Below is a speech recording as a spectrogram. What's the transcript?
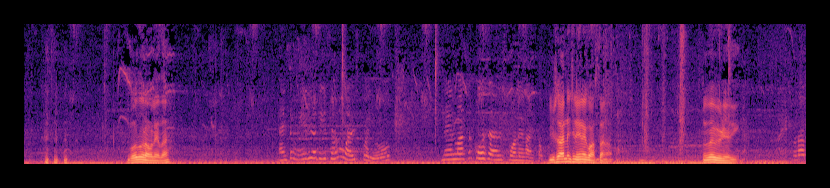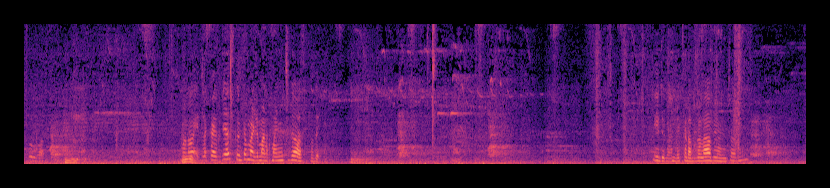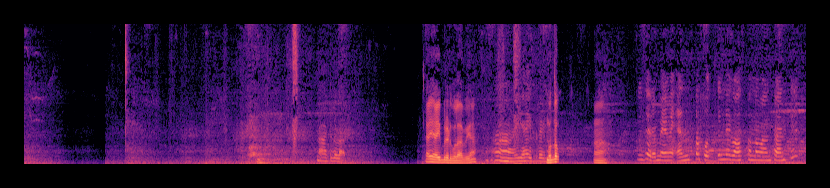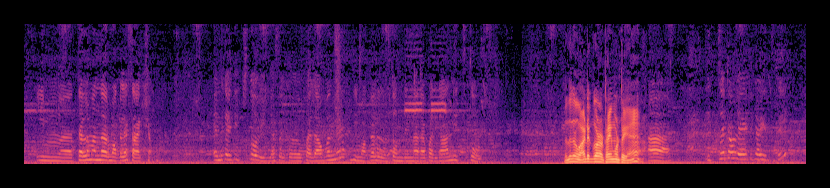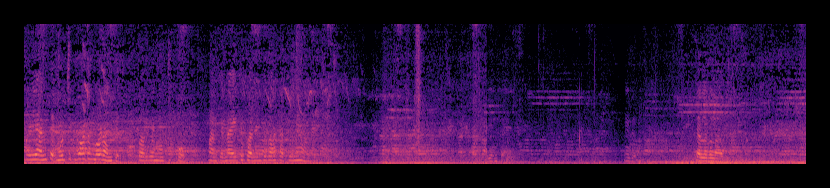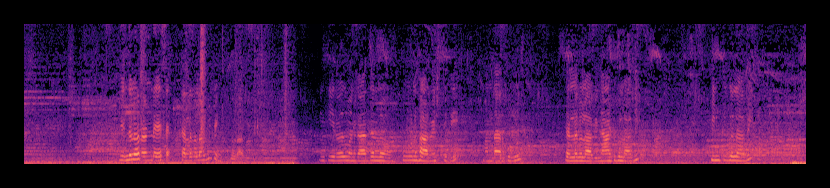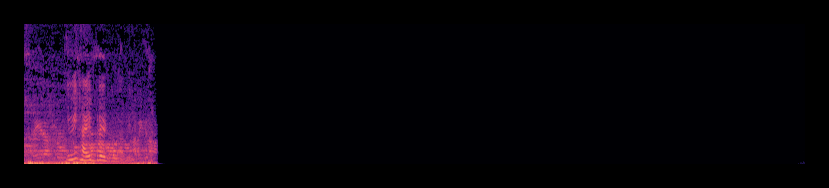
గోధుమ రవ్వలేదా అంటే వీడియో తీసాము నేను మాత్రం కోసి ఈసారి నుంచి నేనే వస్తాను నువ్వే వీడియోది వస్తాయి మనం ఇట్లా కట్ చేసుకుంటే మళ్ళీ మనకు మంచిగా వస్తుంది. ఇదిగోండి ఇక్కడ గులాబీ ఉంచండి నాటు గులాబీ. అవి హైబ్రిడ్ గులాబీయా? హైబ్రిడ్. ముద్ద చూసారా మేము ఎంత పొద్దున్నే కోస్తున్నాం అంటానికి ఈ మ్, తెల్ల మందార మొగ్గలే సాక్ష్యం. ఎందుకంటే ఇచ్చుకోవు అసలు. పది అవ్వంది ఈ మొగ్గలు తొమ్మిదిన్నర పది కాంది ఇచ్చుకోవు. ఎందుకంటే వాటికి కూడా టైం ఉంటాయి ఆ, ఇచ్చటం లేట్గా ఇచ్చి మళ్ళీ అంతే ముడుచుకుపోవటం కూడా అంతే. త్వరగా ముడుచుకుపో. మనకి నైట్ పదింటి దాకా అట్లనే ఉంటుంది. ఇది తెల్ల గులాబీ. ఇందులో రెండు వేసా. తెల్ల గులాబీ పింక్ గులాబీ. ఇంక ఈరోజు మన గార్డెన్లో పూలు హార్వెస్ట్ ఇది. మందార పూలు తెల్ల గులాబీ నాటు గులాబీ పింక్ గులాబీ ఇవి హైబ్రిడ్ గులాబీ.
